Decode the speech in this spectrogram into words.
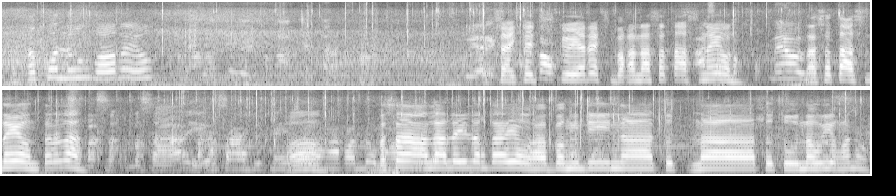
Ang kapal oh, pare oh. Excited si Kuya Rex, baka nasa taas na yun. Nasa taas na yun, tara na. Basa, basa eh. Nakasabit na yun sa mga kondo. Basta alalay lang tayo habang hindi natut natutunaw yung ano.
